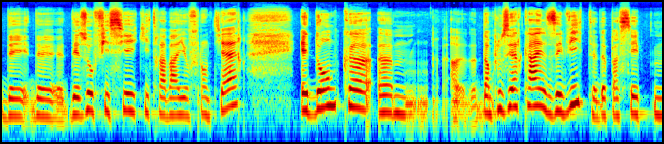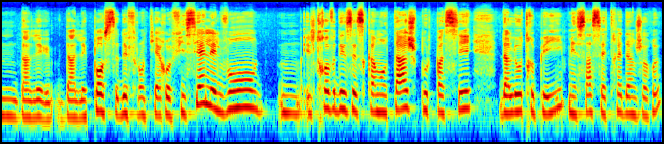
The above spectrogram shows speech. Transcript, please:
des, des, officiers qui travaillent aux frontières. Et donc, euh, euh, dans plusieurs cas, elles évitent de passer mm, dans les, dans les postes de frontières officielles. Elles vont, mm, ils trouvent des escamotages pour passer dans l'autre pays, mais ça, c'est très dangereux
